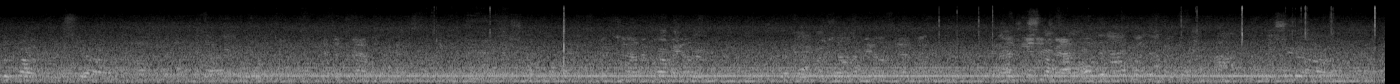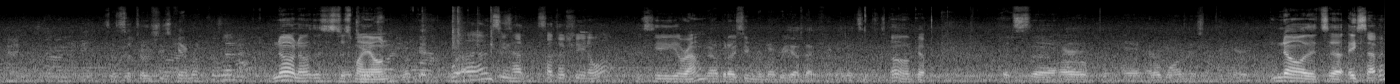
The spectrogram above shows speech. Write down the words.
Is that Satoshi's camera? No, no, this is just my own. Okay. Well, I haven't seen Satoshi in a while. Is he around? No, but I seem to remember he had that camera. That's interesting. Oh, okay. That's uh, R, uh, R1 or something? Or? No, it's uh, A7.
